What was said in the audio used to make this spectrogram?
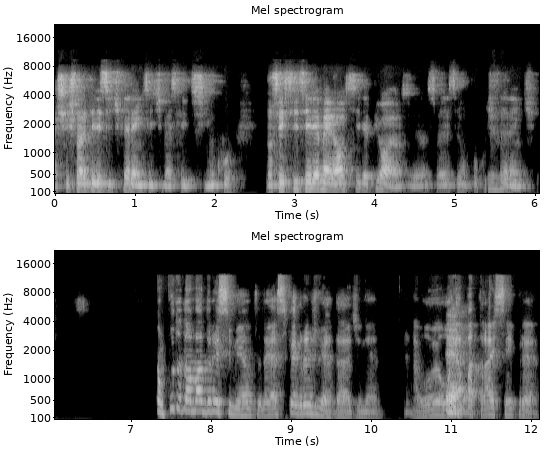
acho que a história teria sido diferente se tivesse feito cinco. Não sei se seria melhor ou se seria pior. Só ia ser um pouco uhum. diferente. Não, puta do amadurecimento, né? Essa que é a grande verdade, né? Olhar é. para trás sempre é,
